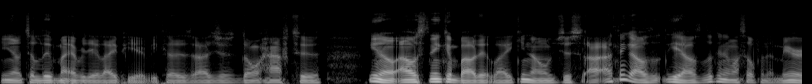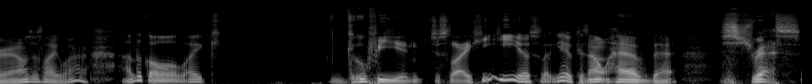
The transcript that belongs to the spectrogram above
you know, to live my everyday life here because I just don't have to, you know, I was thinking about it like, you know, just I, I, think I was yeah, I was looking at myself in the mirror and I was just like, wow, I look all like goofy and just like he he. I was like, yeah, because I don't have that stress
